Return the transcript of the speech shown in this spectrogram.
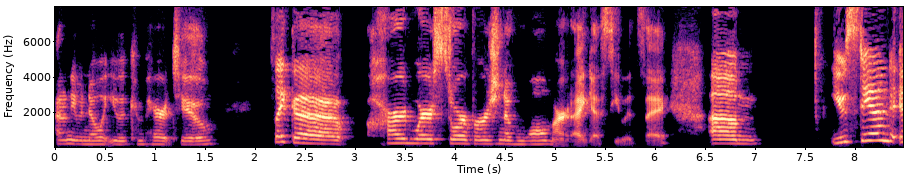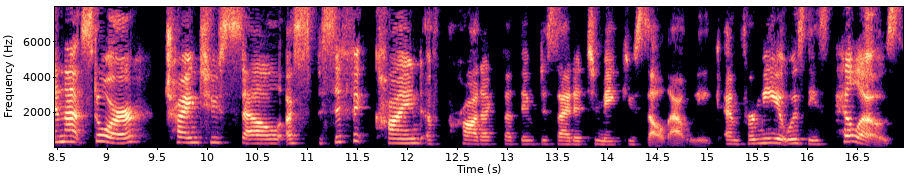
I don't even know what you would compare it to. It's like a hardware store version of Walmart, I guess you would say. Um, you stand in that store trying to sell a specific kind of product that they've decided to make you sell that week. And for me, it was these pillows.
